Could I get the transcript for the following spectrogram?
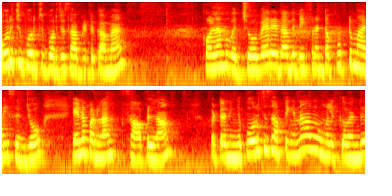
பொறிச்சு பொறிச்சு பொறிச்சு சாப்பிட்டுட்டு இருக்காம குழம்பு வச்சோ வேறு ஏதாவது டிஃப்ரெண்ட்டாக புட்டு மாதிரி செஞ்சோ என்ன பண்ணலாம்? சாப்பிட்லாம். பட் நீங்கள் பொறிச்சு சாப்பிட்டீங்கன்னா அது உங்களுக்கு வந்து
